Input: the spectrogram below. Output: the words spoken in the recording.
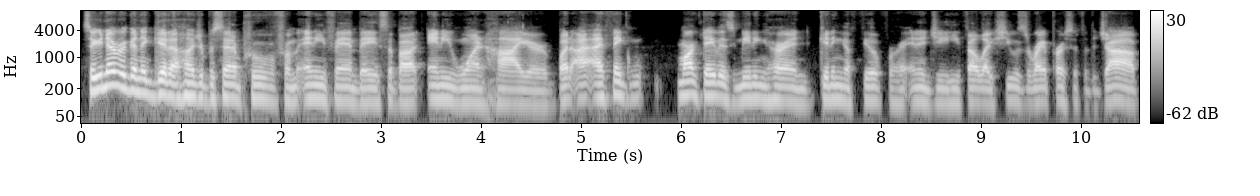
so you're never going to get 100% approval from any fan base about any one hire. But I, I, think Mark Davis meeting her and getting a feel for her energy, he felt like she was the right person for the job.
